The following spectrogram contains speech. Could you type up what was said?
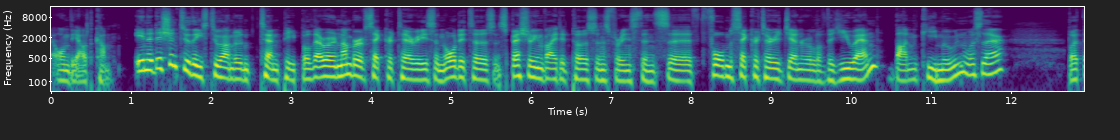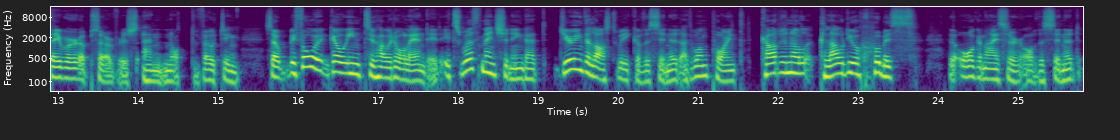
on the outcome. In addition to these 210 people, there were a number of secretaries and auditors and specially invited persons. For instance, uh, former Secretary General of the UN, Ban Ki moon, was there. But they were observers and not voting. So, before we go into how it all ended, it's worth mentioning that during the last week of the Synod, at one point, Cardinal Claudio Hummes, the organizer of the Synod,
